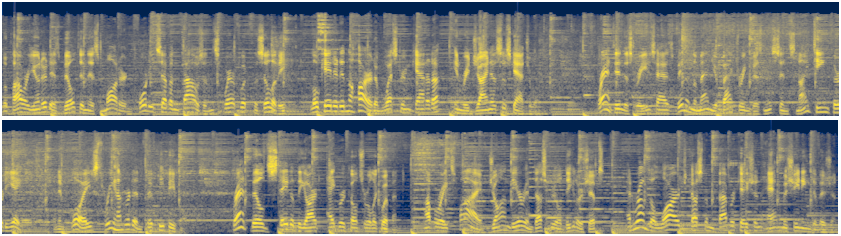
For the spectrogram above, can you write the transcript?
The power unit is built in this modern 47,000 square foot facility located in the heart of Western Canada in Regina, Saskatchewan. Brandt Industries has been in the manufacturing business since 1938 and employs 350 people. Brandt builds state of the art agricultural equipment, operates five John Deere industrial dealerships, and runs a large custom fabrication and machining division.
